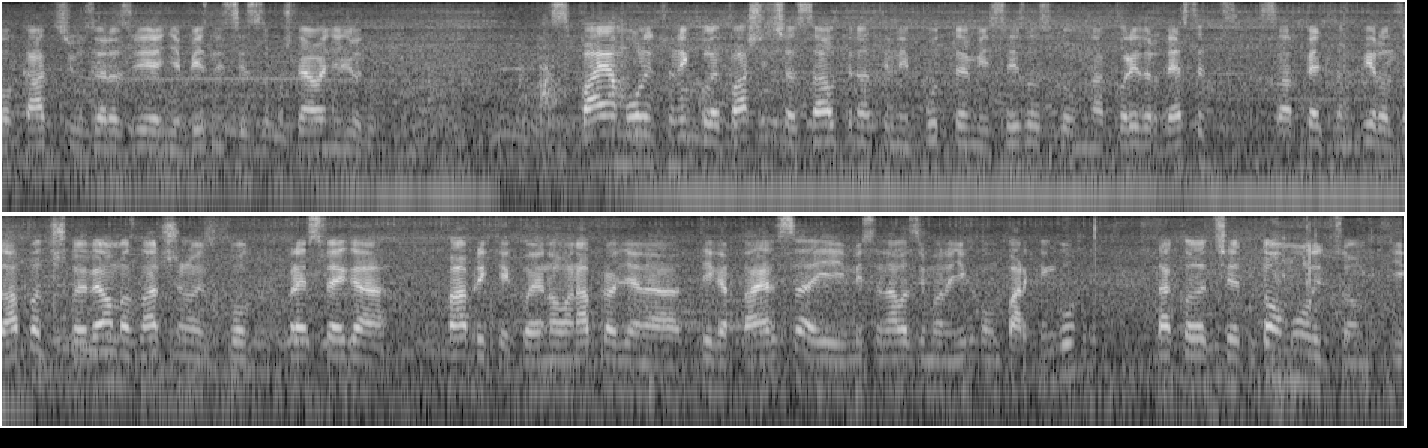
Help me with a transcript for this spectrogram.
lokaciju za razvijanje biznisa i za zapošljavanje ljudi. Spajamo ulicu Nikole Pašića sa alternativnim putem i sa izlaskom na koridor 10 sa petljom Pirot Zapad, što je veoma značajno zbog pre svega fabrike koja je novo napravljena Tigar Tiresa i mi se nalazimo na njihovom parkingu. Tako da će tom ulicom i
